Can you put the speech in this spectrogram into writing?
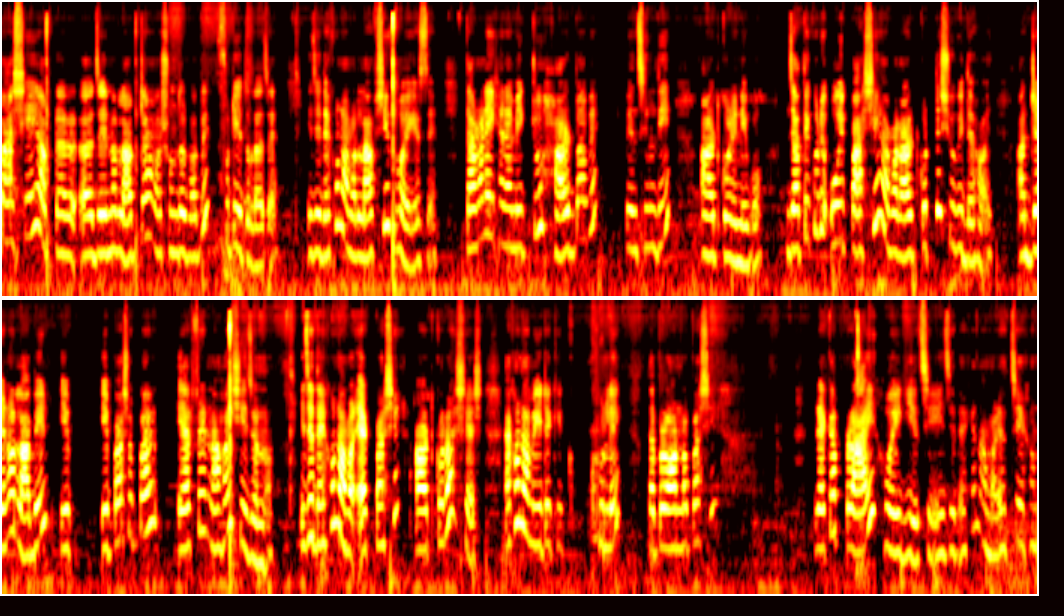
পাশেই আপনার যেন লাভটা আমার সুন্দরভাবে ফুটিয়ে তোলা যায়। এই যে দেখুন, আমার লাভ শেপ হয়ে গেছে। তার মানে এখানে আমি একটু হার্ডভাবে পেন্সিল দিয়ে আর্ট করে নেব। যাতে করে ওই পাশে আবার আর্ট করতে সুবিধে হয়। আর যেন লাভের এ, এপাশ ওপার এয়ারফেয়ার না হয় সেই জন্য এই যে দেখুন, আমার এক পাশে আর্ট করা শেষ। এখন আমি এটাকে খুলে তারপর অন্য পাশে রেখা প্রায় হয়ে গিয়েছে। এই যে দেখেন, আমার হচ্ছে এখন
